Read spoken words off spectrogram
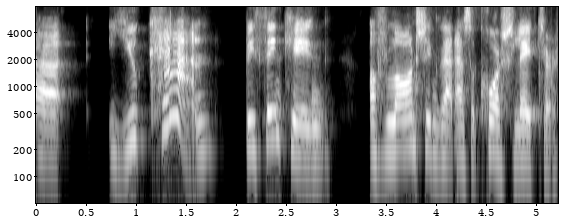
uh, you can be thinking of launching that as a course later.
